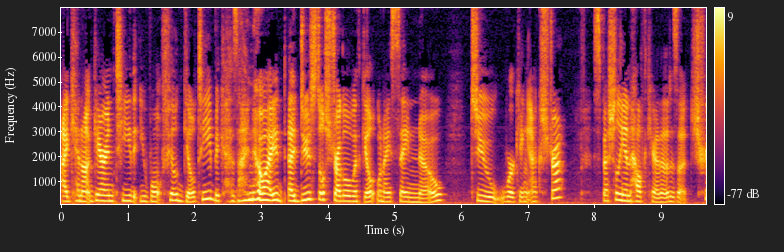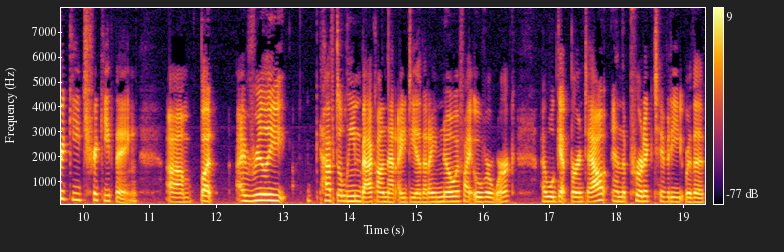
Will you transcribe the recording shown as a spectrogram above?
I cannot guarantee that you won't feel guilty because I know I, I do still struggle with guilt when I say no to working extra, especially in healthcare. That is a tricky, tricky thing. Um, but I really have to lean back on that idea that I know if I overwork, I will get burnt out and the productivity or the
